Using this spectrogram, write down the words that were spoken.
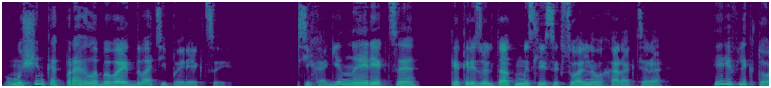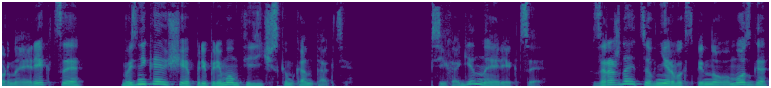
У мужчин, как правило, бывает два типа эрекции психогенная эрекция, как результат мыслей сексуального характера, и рефлекторная эрекция, возникающая при прямом физическом контакте. Психогенная эрекция зарождается в нервах спинного мозга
